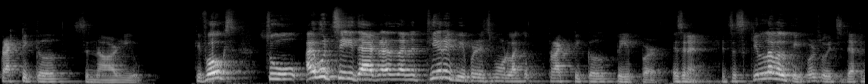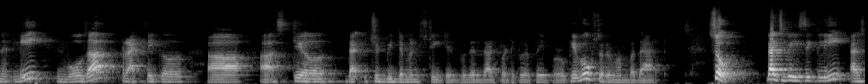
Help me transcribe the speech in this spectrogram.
practical scenario. Okay, folks. So I would say that rather than a theory paper, it's more like a practical paper, isn't it? It's a skill level paper, so it's definitely involves a practical uh, uh, skill that should be demonstrated within that particular paper. Okay, folks, so remember that. So that's basically as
